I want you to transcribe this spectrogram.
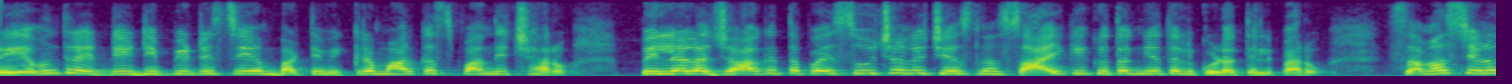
Revanth Reddy deputy CM Bhatti Vikramarka స్పందించారు. పిల్లల జాగ్రత్తపై సూచనలు చేసిన సాయికి కృతజ్ఞతలు కూడా తెలిపారు. సమస్యను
